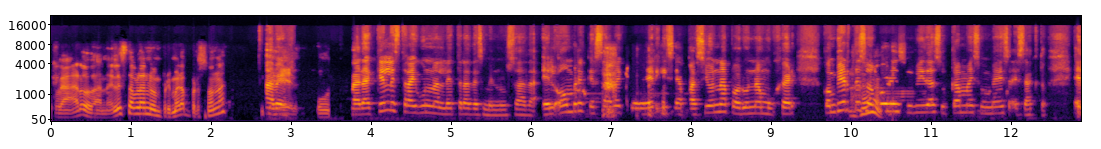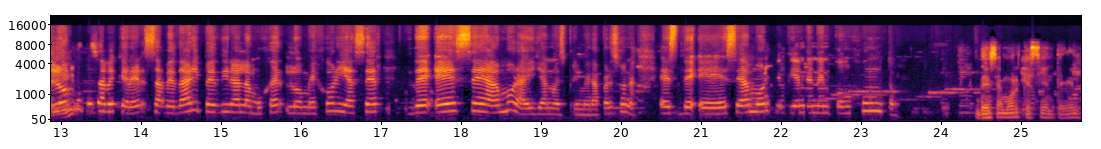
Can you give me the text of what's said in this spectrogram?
claro, Dana, él está hablando en primera persona. A ver, ¿Para qué les traigo una letra desmenuzada? El hombre que sabe querer y se apasiona por una mujer, convierte su amor en su vida, su cama y su mesa. Exacto. El hombre que sabe querer, sabe dar y pedir a la mujer lo mejor y hacer de ese amor. Ahí ya no es primera persona, es de ese amor que tienen en conjunto. De ese amor que siente él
